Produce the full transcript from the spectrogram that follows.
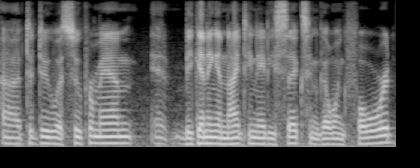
uh, to do with Superman eh, beginning in 1986 and going forward.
